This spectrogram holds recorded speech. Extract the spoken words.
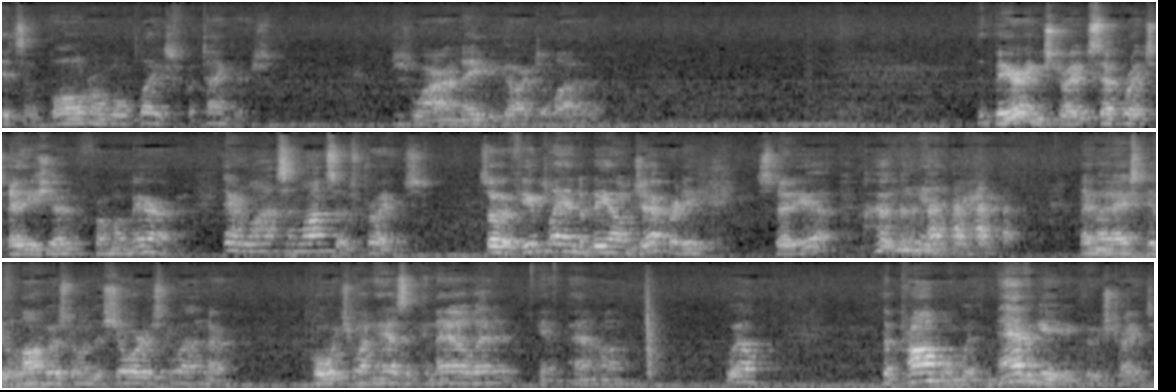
It's a vulnerable place for tankers, which is why our Navy guards a lot of it. The Bering Strait separates Asia from America. There are lots and lots of straits. So if you plan to be on Jeopardy, study up. they might ask you the longest one, the shortest one, or, or which one has a canal in it in Panama. Well, the problem with navigating through straits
